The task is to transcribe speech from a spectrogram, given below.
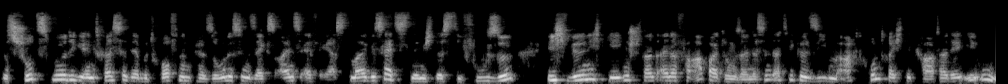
das schutzwürdige Interesse der betroffenen Person ist in 6.1f erstmal gesetzt, nämlich das diffuse, ich will nicht Gegenstand einer Verarbeitung sein. Das sind Artikel 7.8 Grundrechtecharta der EU.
